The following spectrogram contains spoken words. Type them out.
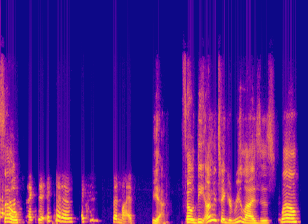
I So, expected- it could have. It could have been live. Yeah. So the Undertaker realizes, well,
